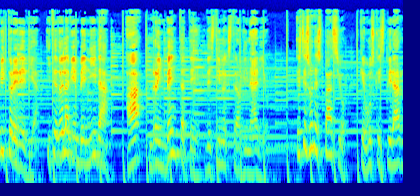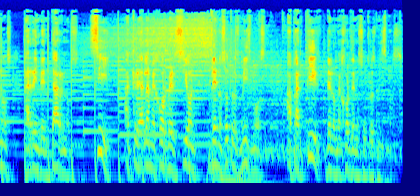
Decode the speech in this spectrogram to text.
Víctor Heredia y te doy la bienvenida a Reinvéntate, Destino Extraordinario. Este es un espacio que busca inspirarnos a reinventarnos, sí, a crear la mejor versión de nosotros mismos a partir de lo mejor de nosotros mismos.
